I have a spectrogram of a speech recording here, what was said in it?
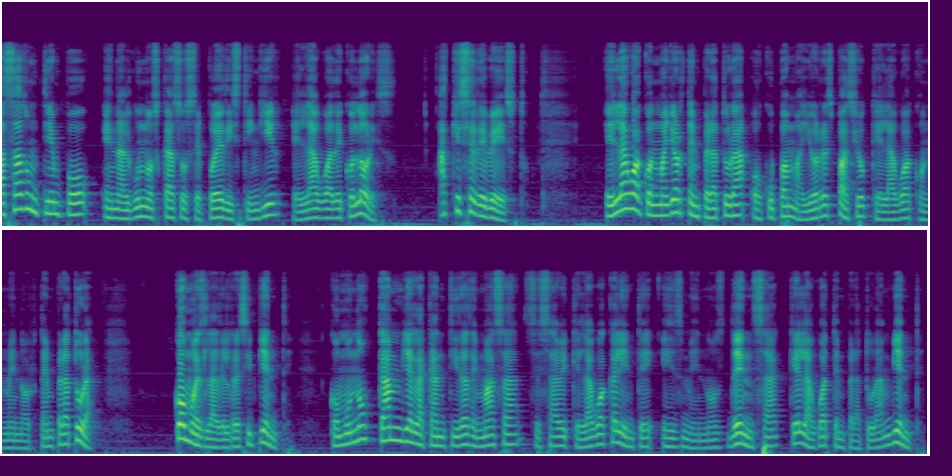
Pasado un tiempo, en algunos casos se puede distinguir el agua de colores. ¿A qué se debe esto? El agua con mayor temperatura ocupa mayor espacio que el agua con menor temperatura. ¿Cómo es la del recipiente? Como no cambia la cantidad de masa, se sabe que el agua caliente es menos densa que el agua a temperatura ambiente.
